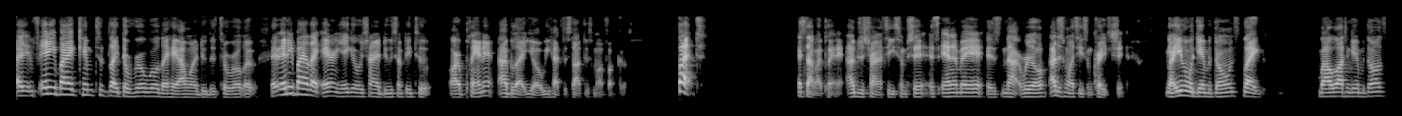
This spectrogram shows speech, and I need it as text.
if anybody came to like the real world, like, hey, I want to do this to world. If anybody like Eren Yeager was trying to do something to our planet, I'd be like, yo, we have to stop this motherfucker. But it's not my planet. I'm just trying to see some shit. It's anime. It's not real. I just want to see some crazy shit. Like even with Game of Thrones, like while watching Game of Thrones,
